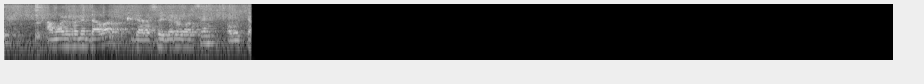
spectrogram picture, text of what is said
আমার ওখানে দাওয়াত, যারা সৈদারও আছেন, অবশ্যই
